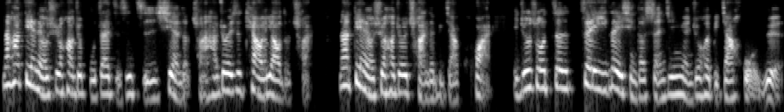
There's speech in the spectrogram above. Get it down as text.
那它电流讯号就不再只是直线的传，它就会是跳跃的传。那电流讯号就会传的比较快，也就是说这这一类型的神经元就会比较活跃。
